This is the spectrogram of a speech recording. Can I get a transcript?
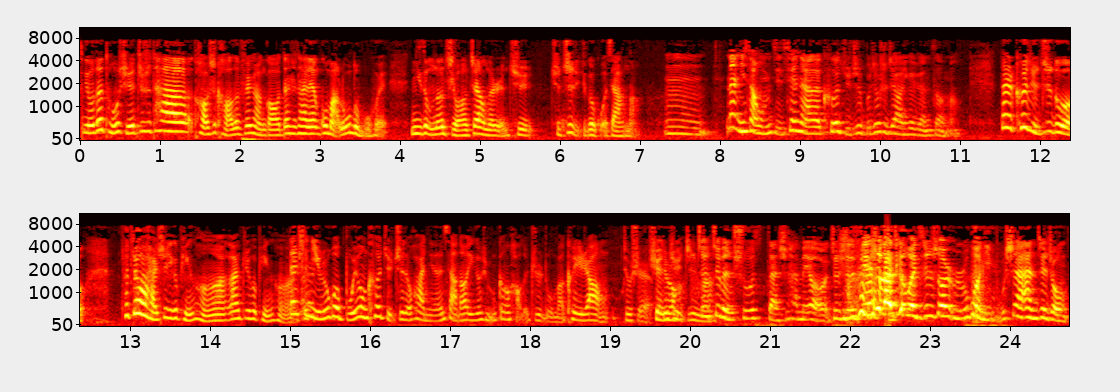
有的同学就是他考试考得非常高，但是他连过马路都不会，你怎么能指望这样的人去去治理这个国家呢？嗯，那你想我们几千年来的科举制不就是这样一个原则吗？但是科举制度，它最后还是一个平衡啊，拉锯和平衡啊。但是你如果不用科举制的话，你能想到一个什么更好的制度吗？可以让就是选举制吗？这这本书暂时还没有就是接触到这个问题，就是说，如果你不是按这种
